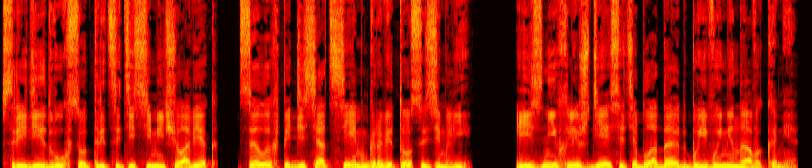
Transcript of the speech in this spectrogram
Среди 237 человек целых 57 гравитосы Земли. Из них лишь 10 обладают боевыми навыками.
